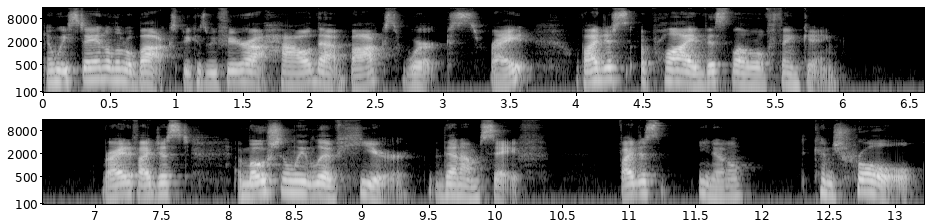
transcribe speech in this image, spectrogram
and we stay in a little box because we figure out how that box works, right? If I just apply this level of thinking, right? If I just emotionally live here, then I'm safe. If I just, you know, control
